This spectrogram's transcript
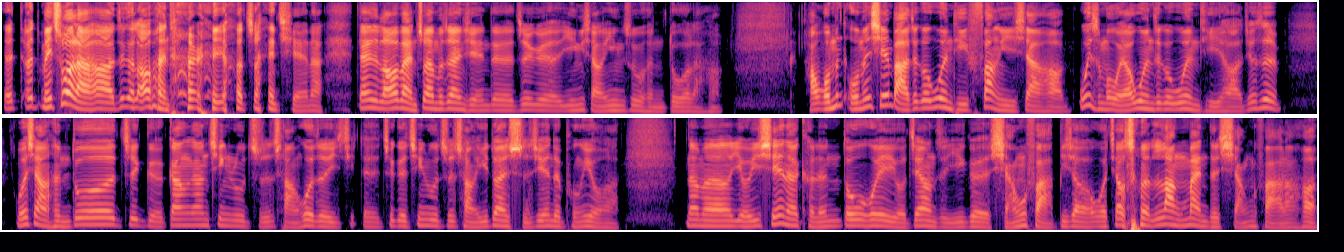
呃呃，没错了哈，这个老板当然要赚钱了，但是老板赚不赚钱的这个影响因素很多了哈。好，我们我们先把这个问题放一下哈。为什么我要问这个问题哈？就是我想很多这个刚刚进入职场或者呃这个进入职场一段时间的朋友啊。那么有一些呢，可能都会有这样子一个想法，比较我叫做浪漫的想法了哈。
